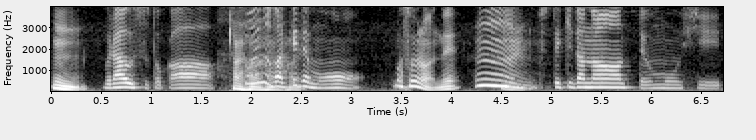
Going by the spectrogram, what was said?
うん。ブラウスとか、はいはいはいはいそういうのだけでもまあ、そういうのはね。うん、うん素敵だなって思うし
